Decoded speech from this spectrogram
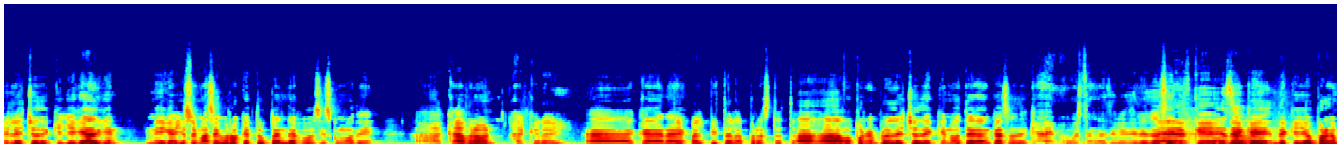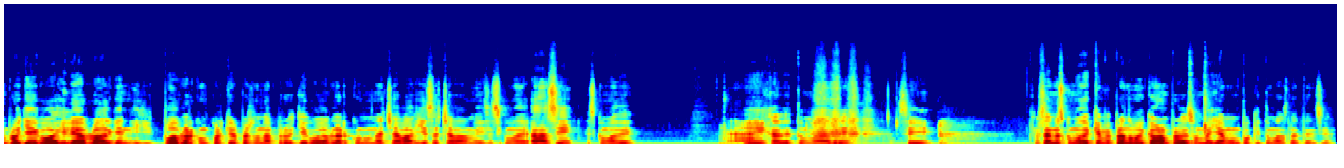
el hecho de que llegue alguien y me diga, yo soy más seguro que tú, pendejo, si es como de, ah, cabrón, Ah, caray. ah, Te caray. palpita la próstata. Ajá, o por ejemplo el hecho de que no te hagan caso de que, ay, me gustan las difíciles. O sea, Es que eso, de, que, de que yo, por ejemplo, llego y le hablo a alguien y puedo hablar con cualquier persona, pero llego a hablar con una chava y esa chava me dice así como de, ah, sí, es como de, Ah, hija de tu madre. Sí. O sea, no es como de que me prendo muy cabrón, pero eso me llama un poquito más la atención.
